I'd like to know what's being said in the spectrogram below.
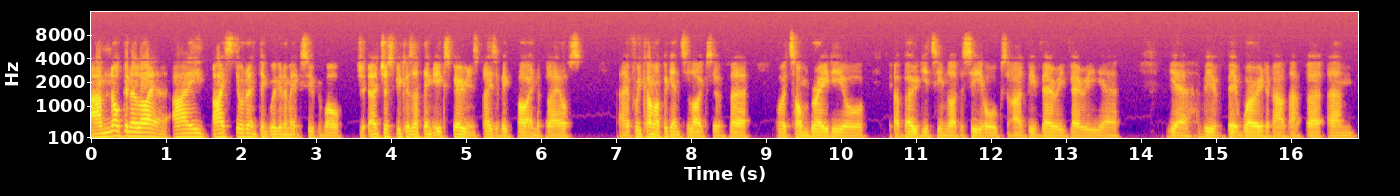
I'm not going to lie, I, I still don't think we're going to make Super Bowl uh, just because I think experience plays a big part in the playoffs. Uh, if we come up against the likes of, uh, of a Tom Brady or a bogey team like the Seahawks, I'd be very, very, uh, yeah, I'd be a bit worried about that. But um,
